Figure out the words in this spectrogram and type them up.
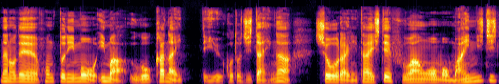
なので、本当にもう今動かないっていうこと自体が将来に対して不安をもう毎日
